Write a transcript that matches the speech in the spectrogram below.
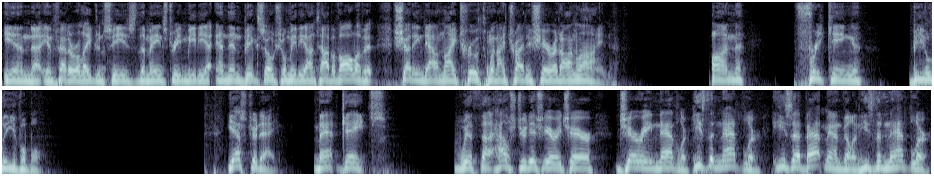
in uh, in federal agencies, the mainstream media, and then big social media on top of all of it, shutting down my truth when I try to share it online. Un freaking believable. Yesterday, Matt Gaetz with uh, House Judiciary Chair Jerry Nadler. He's the Nadler. He's a Batman villain. He's the Nadler.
